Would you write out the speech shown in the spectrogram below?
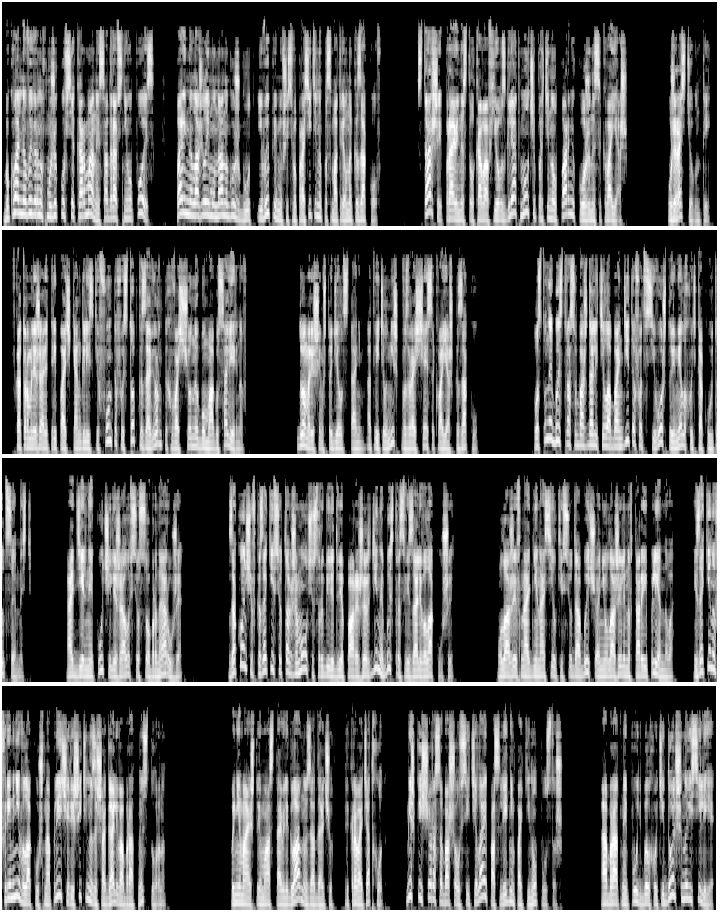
Буквально вывернув мужику все карманы и содрав с него пояс, парень наложил ему на ногу жгут и, выпрямившись, вопросительно посмотрел на казаков. Старший, правильно истолковав его взгляд, молча протянул парню кожаный саквояж. Уже расстегнутый, в котором лежали три пачки английских фунтов и стопка завернутых в вощеную бумагу саверинов. «Дома решим, что делать станем», — ответил Мишка, возвращая саквояж казаку. Пластуны быстро освобождали тела бандитов от всего, что имело хоть какую-то ценность. Отдельной кучей лежало все собранное оружие. Закончив, казаки все так же молча срубили две пары жердин и быстро связали волокуши. Уложив на одни носилки всю добычу, они уложили на вторые пленного и, закинув ремни волокуш на плечи, решительно зашагали в обратную сторону. Понимая, что ему оставили главную задачу — прикрывать отход, Мишка еще раз обошел все тела и последним покинул пустошь. Обратный путь был хоть и дольше, но веселее.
